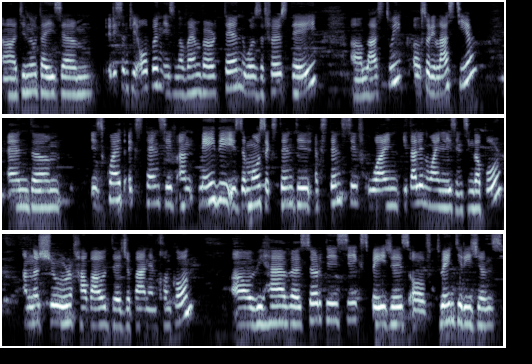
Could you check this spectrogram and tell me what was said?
Uh, Tenuta is um, recently opened. is November 10 was the first day uh, last week. Oh, sorry, last year, and um, it's quite extensive and maybe is the most extensive extensive wine Italian wine list in Singapore. I'm not sure how about Japan and Hong Kong uh, we have uh, 36 pages of 20 regions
